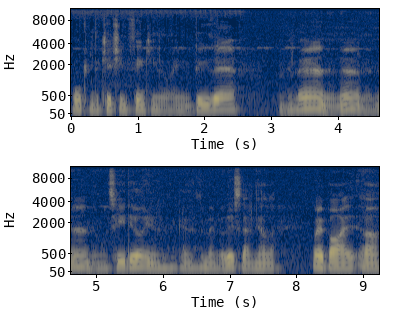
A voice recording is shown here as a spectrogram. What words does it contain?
walking the kitchen thinking what going to do there, and there, and there, and there, and what's he doing, and remember this, that, and the other, whereby, uh,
